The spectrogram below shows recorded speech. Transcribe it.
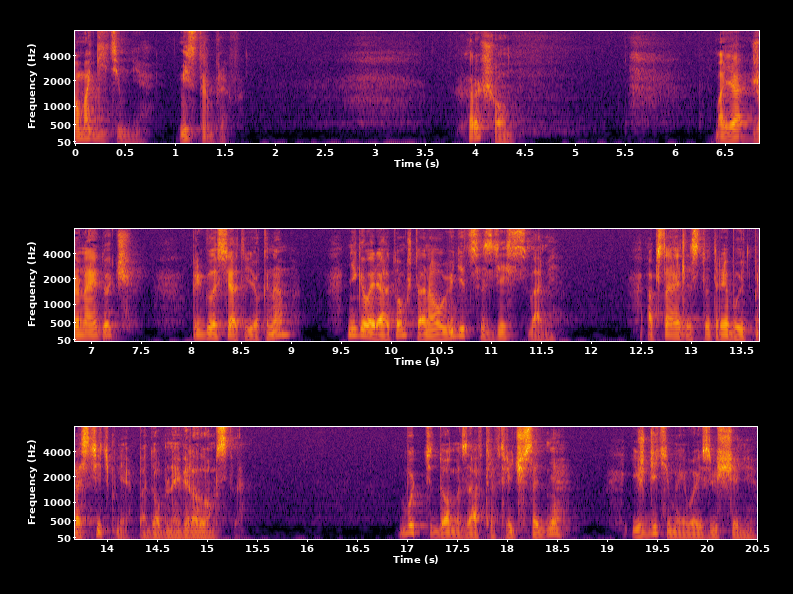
Помогите мне, мистер Бреф. Хорошо. Моя жена и дочь пригласят ее к нам, не говоря о том, что она увидится здесь с вами. Обстоятельства требуют простить мне подобное вероломство. Будьте дома завтра в три часа дня – и ждите моего извещения.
